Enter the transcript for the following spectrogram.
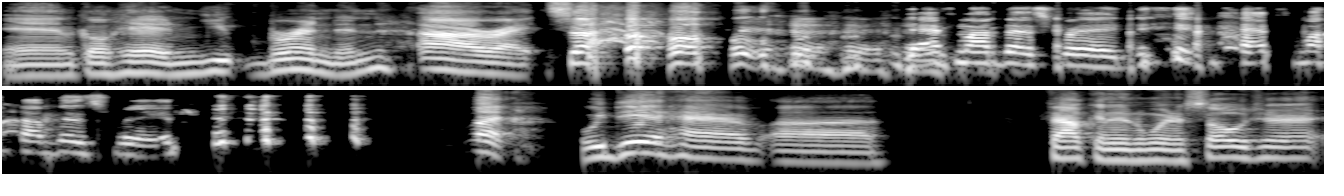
And go ahead and mute Brendan. All right. So That's my best friend. That's my best friend. but we did have uh Falcon and the Winter Soldier.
